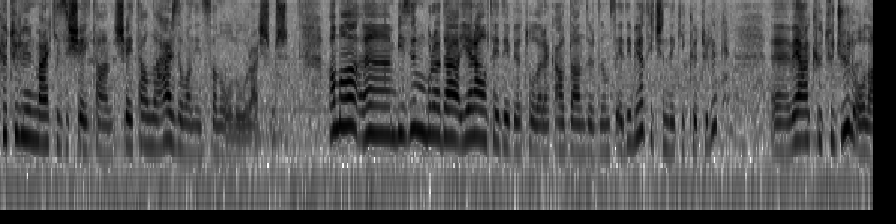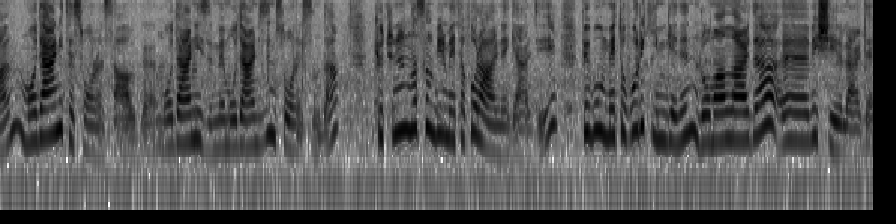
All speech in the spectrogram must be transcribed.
Kötülüğün merkezi şeytan, şeytanla her zaman insanoğlu uğraşmış. Ama e, bizim burada yeraltı edebiyatı olarak adlandırdığımız edebiyat içindeki kötülük e, veya kötücül olan modernite sonrası algı, modernizm ve modernizm sonrasında kötünün nasıl bir metafor haline geldiği ve bu metaforik imgenin romanlarda e, ve şiirlerde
